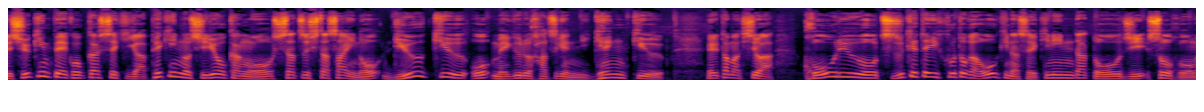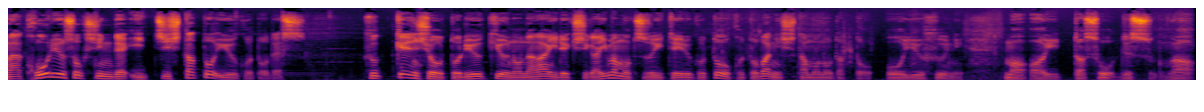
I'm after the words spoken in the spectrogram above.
習近平国家主席が北京の資料館を視察した際の琉球をめぐる発言に言及。玉木氏は交流を続けていくことが大きな責任だと応じ双方が交流促進で一致したということです。福建省と琉球の長い歴史が今も続いていることを言葉にしたものだというふうに、まあ、言ったそうですが。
